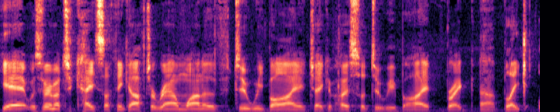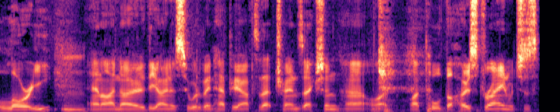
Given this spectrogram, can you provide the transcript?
Yeah, it was very much a case, I think, after round one of do we buy Jacob Host or do we buy Blake, uh, Blake Lawrie? Mm. And I know the owners who would have been happy after that transaction. Uh, I, I, pulled the Host rein, which is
